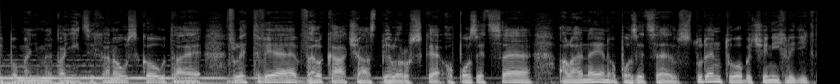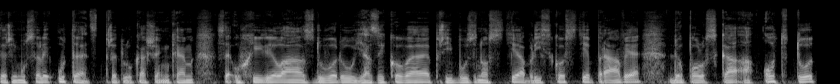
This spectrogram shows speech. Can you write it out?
Připomeňme paní Cichanouskou, ta je v Litvě velká část běloruské opozice, ale nejen opozice, studentů, obyčejných lidí, kteří museli utéct před Lukašenkem, se uchýlila z důvodu jazykové příbuznosti a blízkosti právě do Polska a odtud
